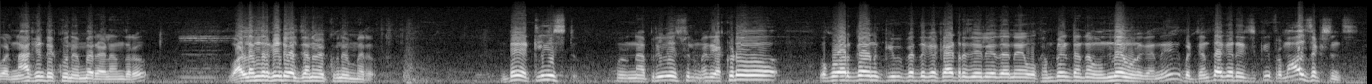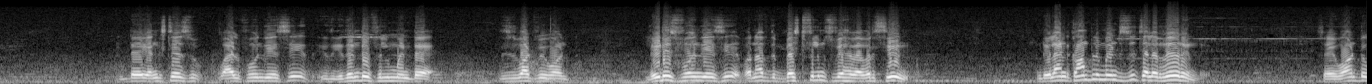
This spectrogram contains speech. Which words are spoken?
వాళ్ళు నాకంటే ఎక్కువ నమ్మారు వాళ్ళందరూ. వాళ్ళందరికంటే వాళ్ళ జనం ఎక్కువ నమ్మారు. అంటే అట్లీస్ట్ ఇప్పుడు నా ప్రీవియస్ ఫిల్మ్ అది ఎక్కడో ఒక వర్గానికి పెద్దగా క్యాటర్ చేయలేదనే ఒక కంప్లైంట్ అన్న ఉందేమో కానీ బట్ జనతా గ్యారేజ్కి ఫ్రమ్ ఆల్ సెక్షన్స్ అంటే యంగ్స్టర్స్ వాళ్ళు ఫోన్ చేసి ఇది ఇదండి ఫిల్మ్ అంటే this is what we want ladies phone చేసి one of the best films we have ever seen. అంటే ఇలాంటి కాంప్లిమెంట్స్ చాలా రేర్ అండి. So I want to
